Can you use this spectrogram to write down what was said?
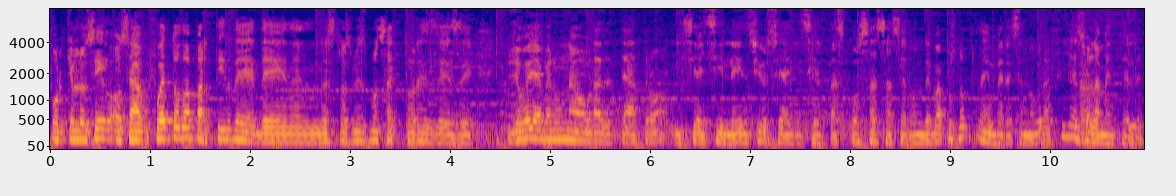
porque los o sea, fue todo a partir de, de- de nuestros mismos actores desde, yo voy a ver una obra de teatro y si hay silencio, si hay ciertas cosas hacia dónde va, pues no pueden ver escenografía, solamente le-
